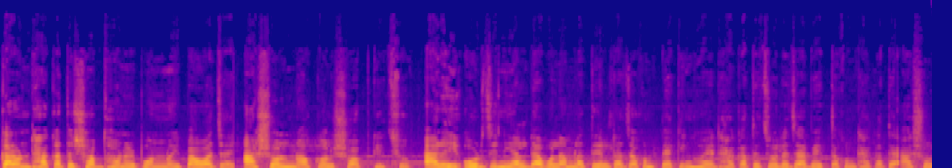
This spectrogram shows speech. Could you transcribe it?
কারণ ঢাকাতে সব ধরনের পণ্যই পাওয়া যায়। আসল, নকল সবকিছু আর এই অরিজিনাল ডাবল আমলা তেলটা যখন প্যাকিং হয়ে ঢাকাতে চলে যাবে, তখন ঢাকাতে আসল,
